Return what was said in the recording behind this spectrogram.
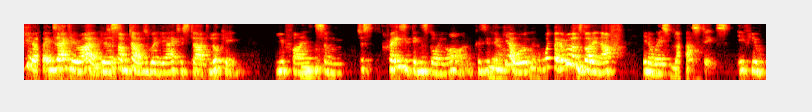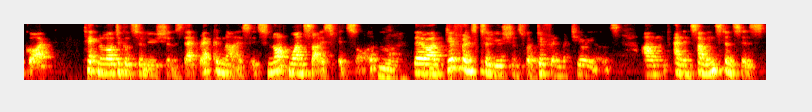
you know, exactly right. You know, sometimes when you actually start looking, you find Mm. some just crazy things going on because you think, Yeah, yeah, well, yeah. well, everyone's got enough, you know, waste plastics. If you've got technological solutions that recognize it's not one size fits all, no. there are different solutions for different materials. Um, and in some instances,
